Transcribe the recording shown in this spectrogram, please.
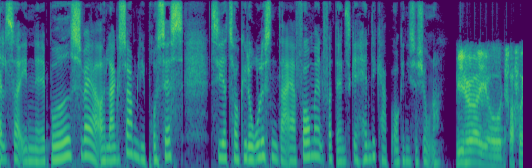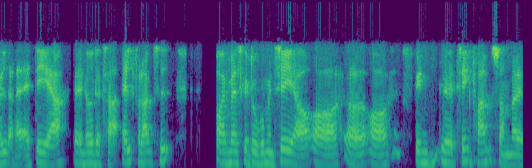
altså en øh, både svær og langsomlig proces, siger Torkild Olesen, der er formand for Danske Handicaporganisationer. Vi hører jo fra forældrene, at det er øh, noget, der tager alt for lang tid og at man skal dokumentere og, og, og finde øh, ting frem, som øh,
